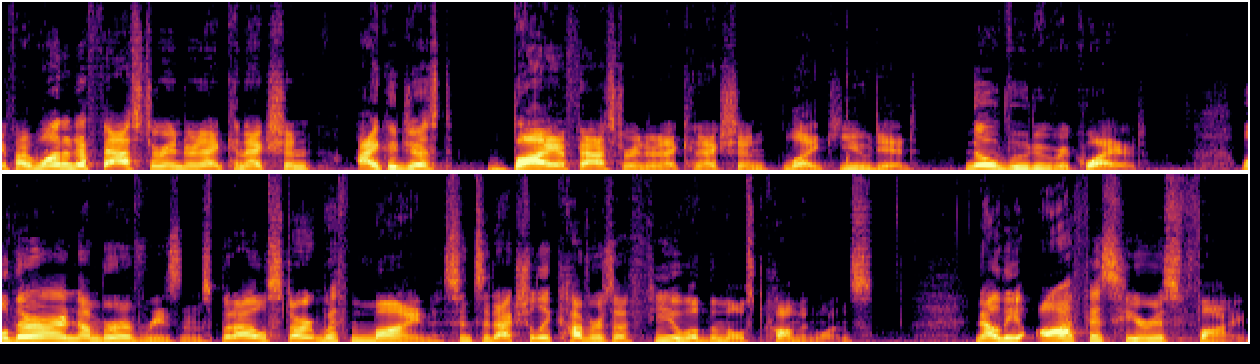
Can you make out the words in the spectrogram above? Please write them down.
If I wanted a faster internet connection, I could just buy a faster internet connection like you did. No voodoo required. Well, there are a number of reasons, but I'll start with mine since it actually covers a few of the most common ones. Now, the office here is fine,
